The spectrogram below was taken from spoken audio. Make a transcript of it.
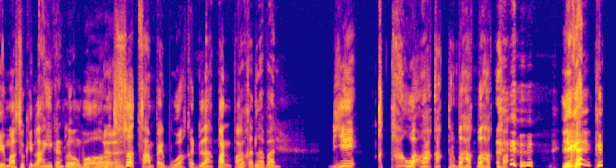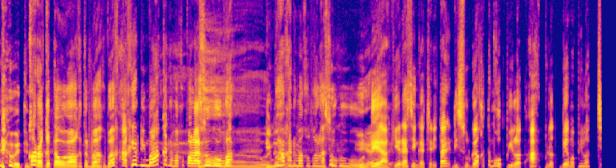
Dia masukin lagi kan ke lubang bool. Heeh. Set sampai buah ke delapan Buah pak. ke delapan. Dia ketawa ngakak terbahak-bahak pak. Iya kan? Kenapa tuh? Karena ketawa ngakak terbahak-bahak, akhirnya dimakan sama kepala suku pak. Oh, Dimakan sama kepala suku. Iya, Udah iya. akhirnya singkat cerita di surga ketemu pilot A, pilot B sama pilot C.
